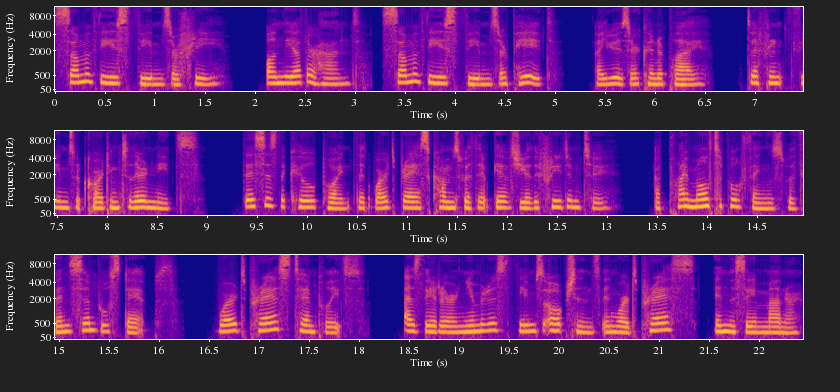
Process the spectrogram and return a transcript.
Some of these themes are free. On the other hand, some of these themes are paid. A user can apply different themes according to their needs. This is the cool point that WordPress comes with. It gives you the freedom to apply multiple things within simple steps. WordPress templates. As there are numerous themes options in WordPress, in the same manner,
